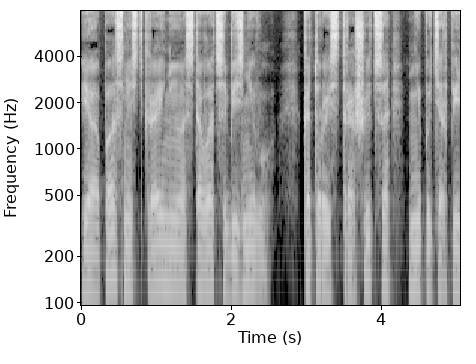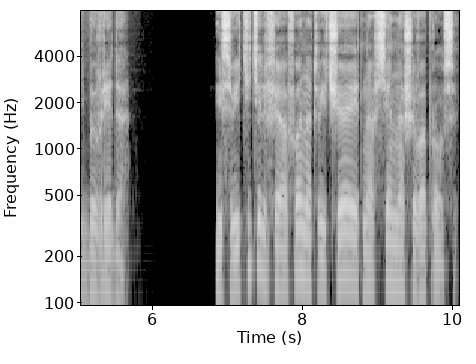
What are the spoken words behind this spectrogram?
и опасность крайнюю оставаться без него, который страшится не потерпеть бы вреда? и святитель Феофан отвечает на все наши вопросы.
